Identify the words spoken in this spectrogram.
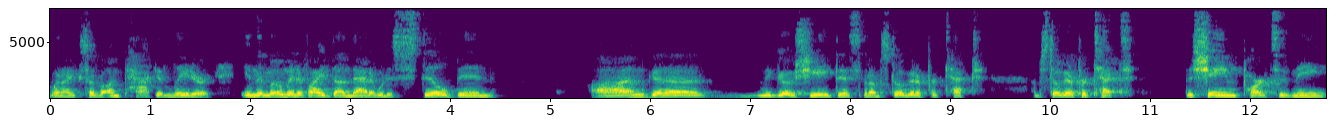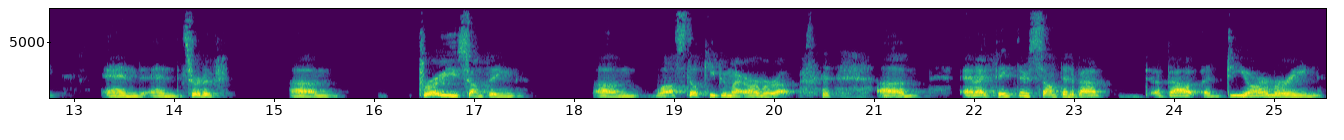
when I sort of unpack it later, in the moment, if I had done that, it would have still been. I'm gonna negotiate this, but I'm still gonna protect. I'm still gonna protect the shamed parts of me, and and sort of um, throw you something um, while still keeping my armor up. um, and I think there's something about about a de-armoring,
